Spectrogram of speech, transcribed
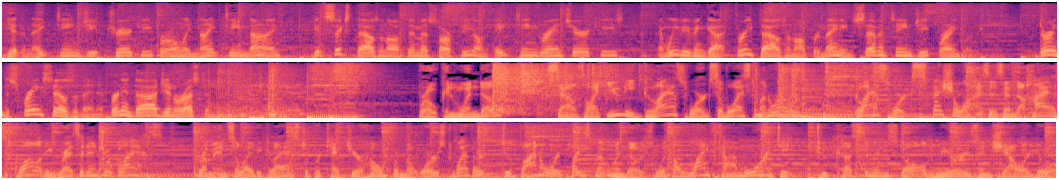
Get an 18 Jeep Cherokee for only 199 Get 6000 off MSRP on 18 Grand Cherokees, and we've even got 3000 off remaining 17 Jeep Wranglers. During the spring sales event at Brennan Dodge in Ruston. Broken window? Sounds like you need Glassworks of West Monroe. Glassworks specializes in the highest quality residential glass. From insulated glass to protect your home from the worst weather, to vinyl replacement windows with a lifetime warranty, to custom installed mirrors and shower doors.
